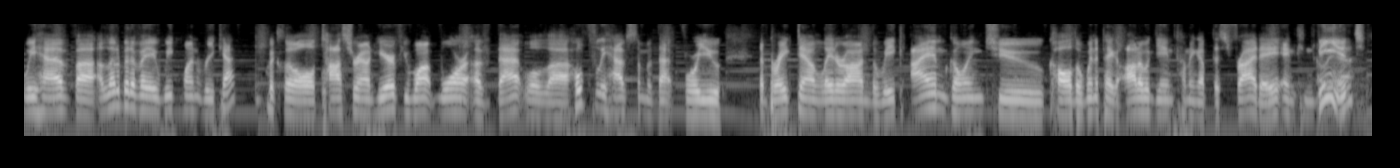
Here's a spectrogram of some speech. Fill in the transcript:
we have uh, a little bit of a week one recap, quick little toss around here. If you want more of that, we'll uh, hopefully have some of that for you. The breakdown later on in the week. I am going to call the Winnipeg Ottawa game coming up this Friday, and convenient, oh,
